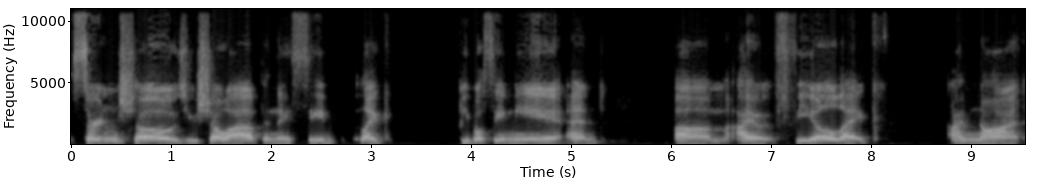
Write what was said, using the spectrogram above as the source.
certain shows you show up and they see like people see me and um i feel like i'm not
